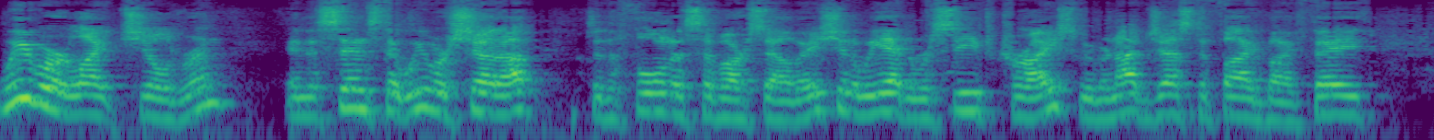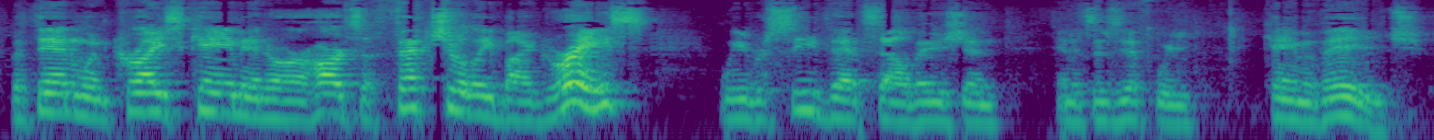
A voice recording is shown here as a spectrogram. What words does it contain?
we were like children in the sense that we were shut up to the fullness of our salvation. We hadn't received Christ, we were not justified by faith. But then when Christ came into our hearts effectually by grace, we received that salvation, and it's as if we came of age.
